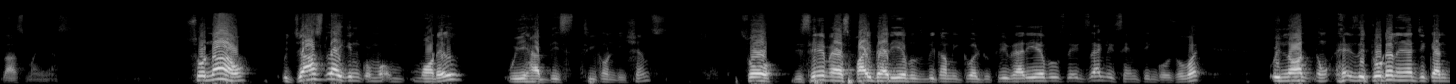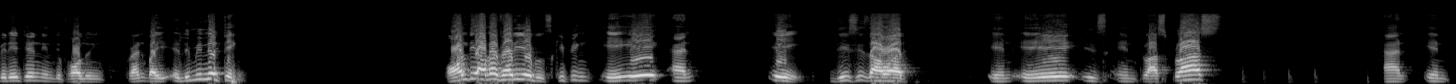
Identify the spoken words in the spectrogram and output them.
plus minus. So, now just like in model we have these 3 conditions. So, the same as 5 variables become equal to 3 variables the exactly same thing goes over We will not know hence the total energy can be written in the following when by eliminating all the other variables keeping AA and A. This is our n A is n plus plus and n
